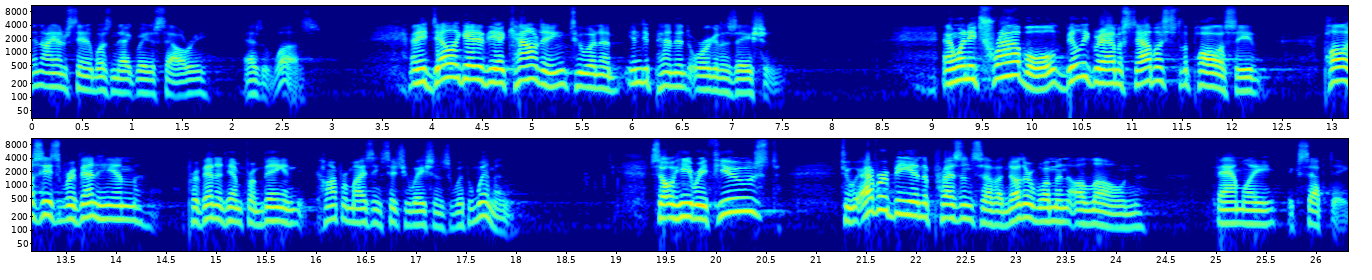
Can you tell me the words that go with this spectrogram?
And I understand it wasn't that great a salary as it was. And he delegated the accounting to an uh, independent organization. And when he traveled, Billy Graham established the policy, policies prevent him, prevented him from being in compromising situations with women. So he refused to ever be in the presence of another woman alone, family accepting.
